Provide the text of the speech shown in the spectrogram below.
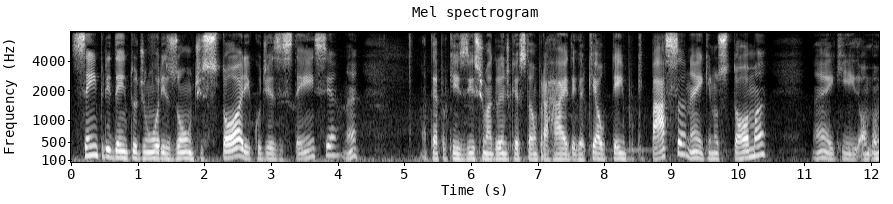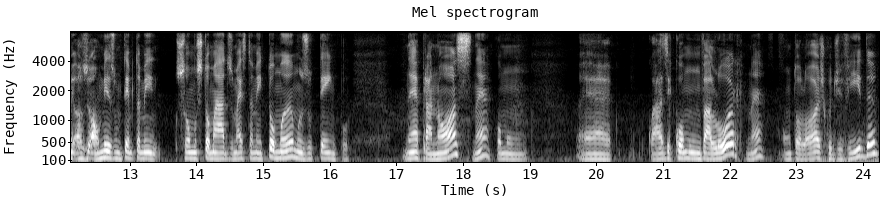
sempre dentro de um horizonte histórico de existência, né? até porque existe uma grande questão para Heidegger, que é o tempo que passa né, e que nos toma, né, e que ao, ao mesmo tempo também somos tomados, mas também tomamos o tempo né, para nós, né, como um, é, quase como um valor né, ontológico de vida.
